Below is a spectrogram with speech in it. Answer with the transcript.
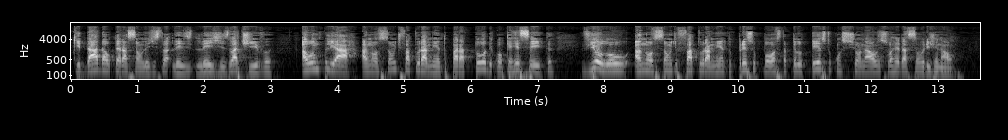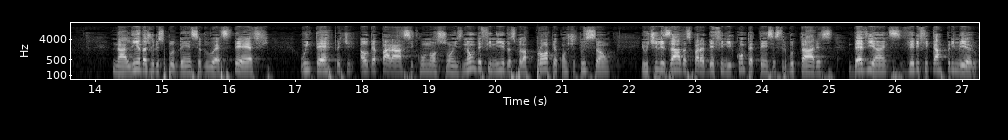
que, dada a alteração legisla legislativa, ao ampliar a noção de faturamento para toda e qualquer receita, violou a noção de faturamento pressuposta pelo texto constitucional em sua redação original. Na linha da jurisprudência do STF, o intérprete, ao deparar-se com noções não definidas pela própria Constituição e utilizadas para definir competências tributárias, deve antes verificar primeiro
